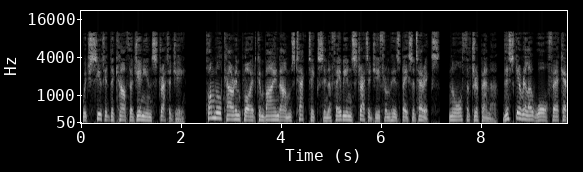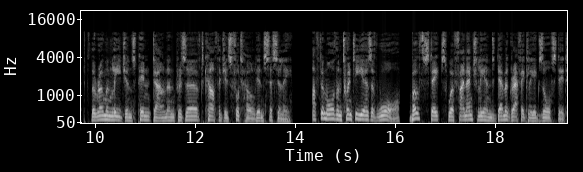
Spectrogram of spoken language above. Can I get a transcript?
which suited the Carthaginian strategy. Hamilcar employed combined arms tactics in a Fabian strategy from his base at Eryx, north of Drepana. This guerrilla warfare kept the Roman legions pinned down and preserved Carthage's foothold in Sicily. After more than 20 years of war, both states were financially and demographically exhausted.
